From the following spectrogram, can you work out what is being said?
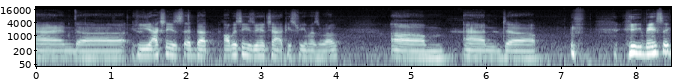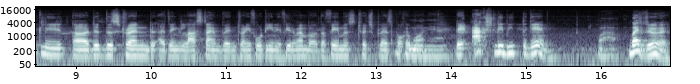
And uh, he actually said that obviously he's doing a charity stream as well. Um, and uh, he basically uh, did this trend, I think, last time in 2014, if you remember, the famous Twitch plays Pokemon. Pokemon, yeah. They actually beat the game Wow. to But do it.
